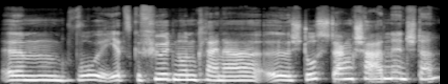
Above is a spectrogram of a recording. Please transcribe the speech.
ähm, wo jetzt gefühlt nur ein kleiner äh, Stoßstangenschaden entstand?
